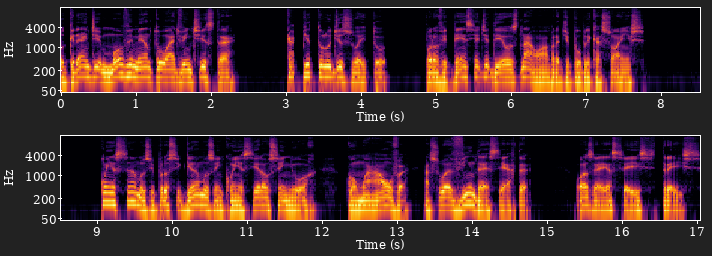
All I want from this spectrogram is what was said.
O Grande Movimento Adventista. Capítulo 18 Providência de Deus na obra de publicações. Conheçamos e prossigamos em conhecer ao Senhor, como a alva, a sua vinda é certa. Oséias 6, 3.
